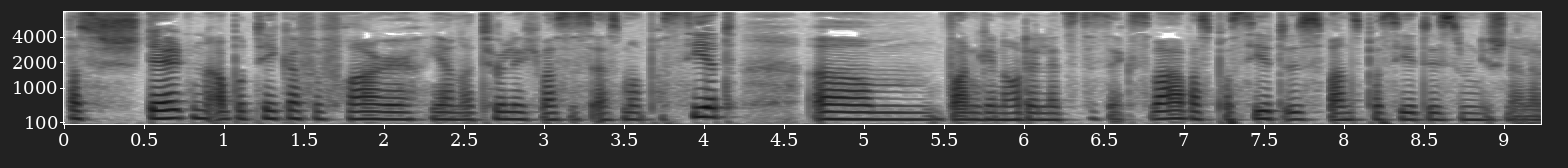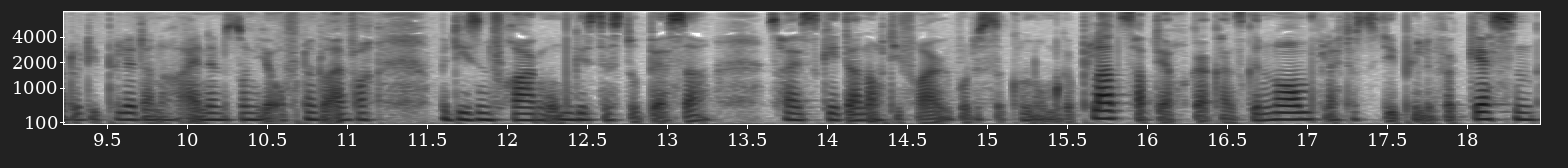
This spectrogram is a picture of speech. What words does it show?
Was stellt ein Apotheker für Frage? Ja, natürlich, was ist erstmal passiert, ähm, wann genau der letzte Sex war, was passiert ist, wann es passiert ist und je schneller du die Pille danach einnimmst und je offener du einfach mit diesen Fragen umgehst, desto besser. Das heißt, geht dann auch die Frage, wurde das Kondom geplatzt, habt ihr auch gar keins genommen, vielleicht hast du die Pille vergessen.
